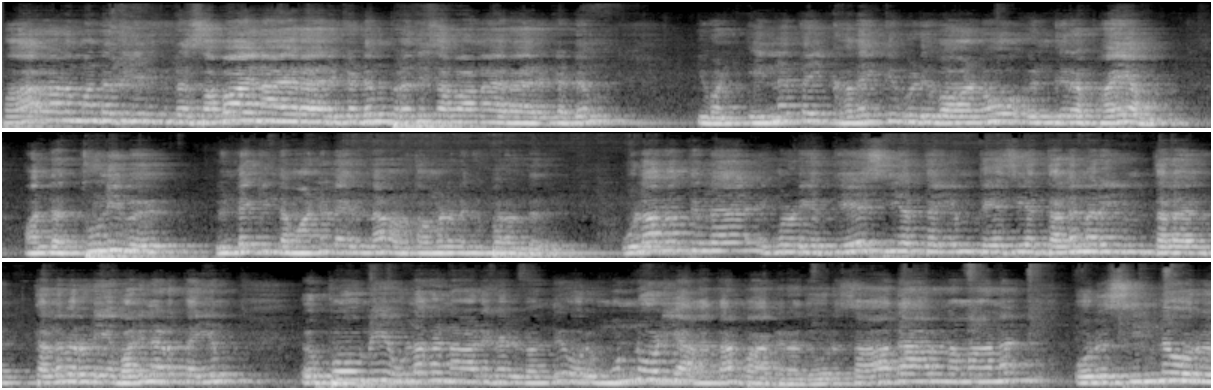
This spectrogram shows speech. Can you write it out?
பாராளுமன்றத்தில் இருக்கின்ற சபாநாயகராக இருக்கட்டும் பிரதி சபாநாயகராக இருக்கட்டும் இவன் என்னத்தை கதைத்து விடுவானோ என்கிற பயம் அந்த துணிவு இன்றைக்கு இந்த மண்ணில் இருந்தால் ஒரு தமிழனுக்கு பிறந்தது. உலகத்தில் எங்களுடைய தேசியத்தையும் தேசிய தலைமறையும் தல தலைவருடைய வழிநடத்தையும் எப்பவுமே உலக நாடுகள் வந்து ஒரு முன்னோடியாகத்தான் பார்க்கிறது. ஒரு சாதாரணமான ஒரு சின்ன ஒரு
